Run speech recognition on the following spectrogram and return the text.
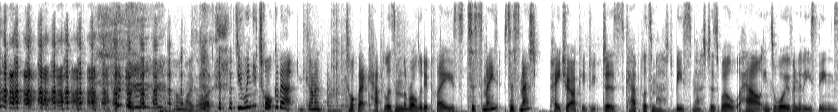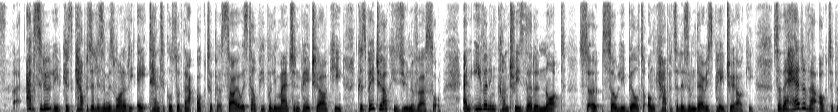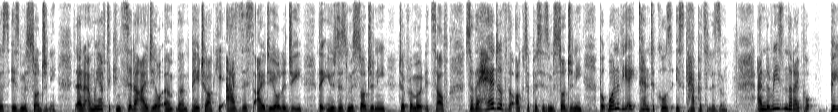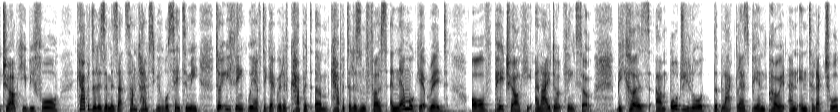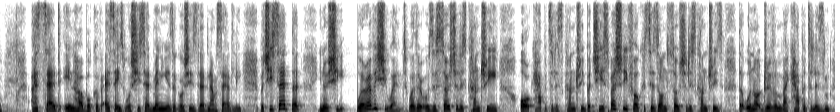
oh my god! Do you, when you talk about you kind of talk about capitalism and the role that it plays to smash to smash patriarchy? Do, does capitalism have to be smashed as well? How interwoven are these things? Absolutely, because capitalism is one of the eight tentacles of that octopus. So I always tell people imagine patriarchy because patriarchy is universal, and even in countries that are not so, solely built on capitalism, there is patriarchy. So the head of that octopus is misogyny, and, and we have to consider ideo- um, um, patriarchy as this ideology that uses misogyny to promote itself. So the head of the octopus is misogyny, but one of the eight tentacles is capitalism. And the reason that I put patriarchy before capitalism is that sometimes people will say to me, Don't you think we have to get rid of capi- um, capitalism first and then we'll get rid of patriarchy? And I don't think so. Because um, Audre Lorde, the black lesbian poet and intellectual, has said in her book of essays, well, she said many years ago, she's dead now, sadly, but she said that, you know, she, wherever she went, whether it was a socialist country or a capitalist country, but she especially focuses on socialist countries that were not driven by capitalism,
